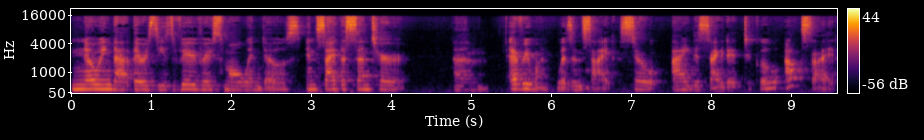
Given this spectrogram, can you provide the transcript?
knowing that there was these very, very small windows inside the center um, everyone was inside. So I decided to go outside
